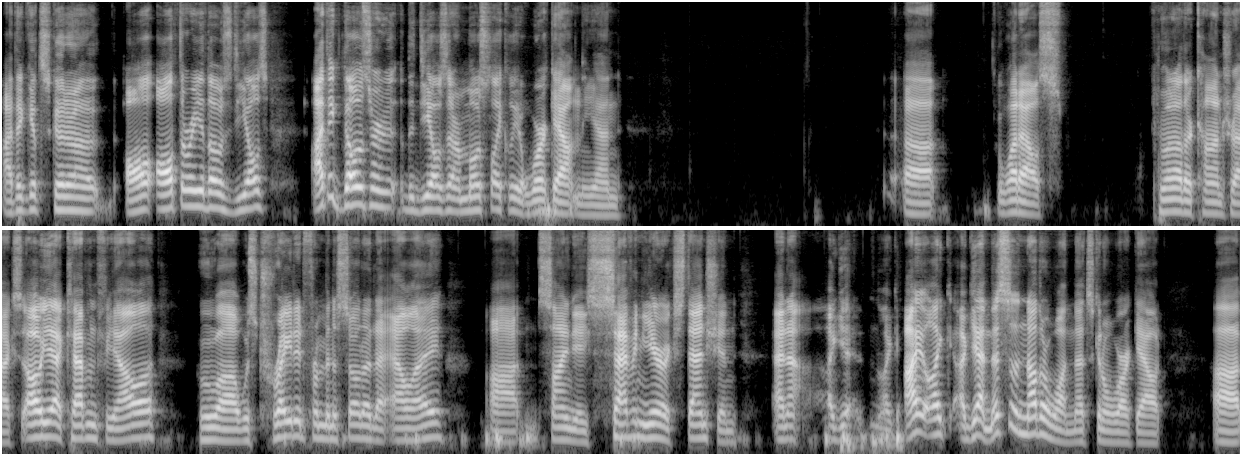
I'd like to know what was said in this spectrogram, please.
I think it's gonna all all three of those deals I think those are the deals that are most likely to work out in the end. Uh, what else? What other contracts? Oh yeah, Kevin Fiala, who uh, was traded from Minnesota to LA, uh, signed a seven-year extension. And uh, again, like I like again, this is another one that's going to work out, uh,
